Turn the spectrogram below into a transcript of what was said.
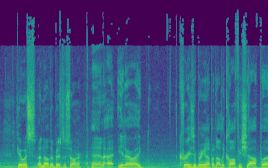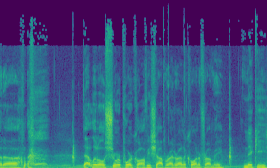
day. Give us another business owner. And I, you know, I crazy bringing up another coffee shop, but uh, that little Shoreport coffee shop right around the corner from me, Nikki,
